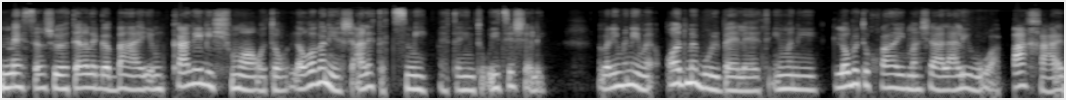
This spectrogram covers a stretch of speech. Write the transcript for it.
מסר שהוא יותר לגביי, אם קל לי לשמוע אותו, לרוב אני אשאל את עצמי, את האינטואיציה שלי. אבל אם אני מאוד מבולבלת, אם אני לא בטוחה אם מה שעלה לי הוא הפחד,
